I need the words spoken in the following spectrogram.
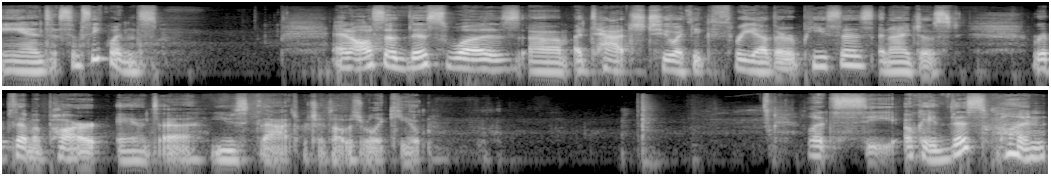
and some sequins. And also this was um, attached to I think three other pieces and I just ripped them apart and uh, used that which I thought was really cute. Let's see. Okay, this one,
